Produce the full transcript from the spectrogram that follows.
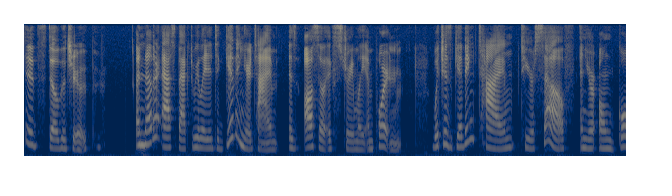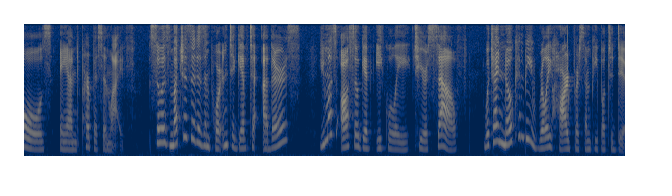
it's still the truth. Another aspect related to giving your time is also extremely important, which is giving time to yourself and your own goals and purpose in life. So, as much as it is important to give to others, you must also give equally to yourself, which I know can be really hard for some people to do.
